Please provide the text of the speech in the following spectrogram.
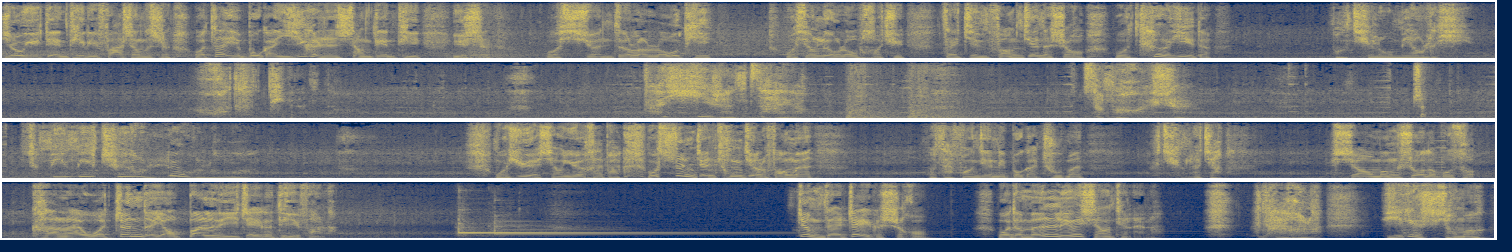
由于电梯里发生的事，我再也不敢一个人上电梯，于是我选择了楼梯。我向六楼跑去，在进房间的时候，我特意的往七楼瞄了一眼。我的天哪，他依然在啊！你只有六楼啊！我越想越害怕，我瞬间冲进了房门。我在房间里不敢出门，请了假。小萌说的不错。看来我真的要搬离这个地方了。正在这个时候，我的门铃响起来了。太好了，一定是小萌！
